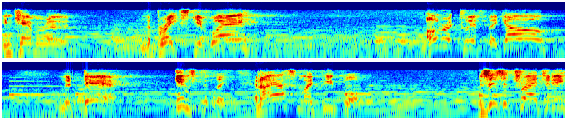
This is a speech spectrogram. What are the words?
in Cameroon. And the brakes give way. Over a cliff they go, and they're dead instantly. And I asked my people, is this a tragedy?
